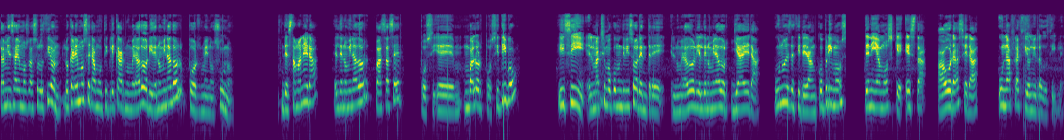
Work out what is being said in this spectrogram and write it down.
también sabemos la solución. Lo que haremos será multiplicar numerador y denominador por menos 1. De esta manera, el denominador pasa a ser eh, un valor positivo y si el máximo común divisor entre el numerador y el denominador ya era 1, es decir, eran coprimos, teníamos que esta ahora será una fracción irreducible.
